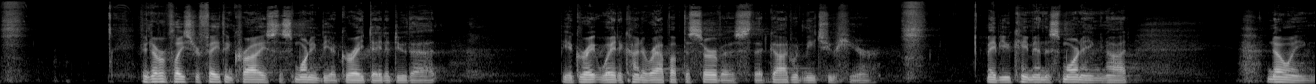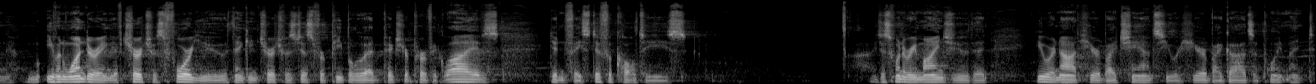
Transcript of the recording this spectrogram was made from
If you've never placed your faith in Christ, this morning be a great day to do that. Be a great way to kind of wrap up the service that God would meet you here. Maybe you came in this morning not knowing, even wondering if church was for you, thinking church was just for people who had picture perfect lives, didn't face difficulties. I just want to remind you that you are not here by chance, you are here by God's appointment.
